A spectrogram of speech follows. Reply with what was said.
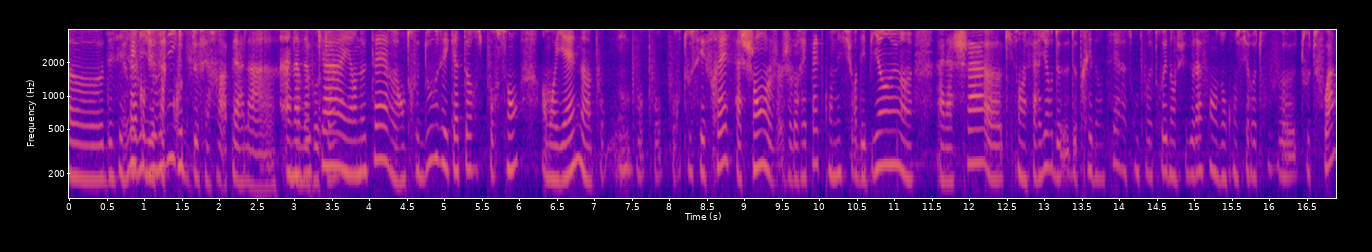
euh, de ces Et oui, services combien ça juridiques. coûte de faire appel à la- Un avocat, et un notaire, entre 12 et 14 en moyenne pour, pour, pour- pour tous ces frais. Ça change, je le répète, qu'on est sur des biens euh, à l'achat euh, qui sont inférieurs de, de près d'un tiers à ce qu'on pourrait trouver dans le sud de la France. Donc on s'y retrouve euh, toutefois.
